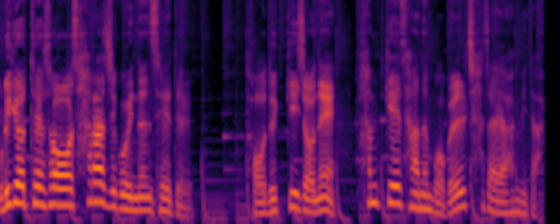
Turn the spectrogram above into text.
우리 곁에서 사라지고 있는 새들 더 늦기 전에 함께 사는 법을 찾아야 합니다.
